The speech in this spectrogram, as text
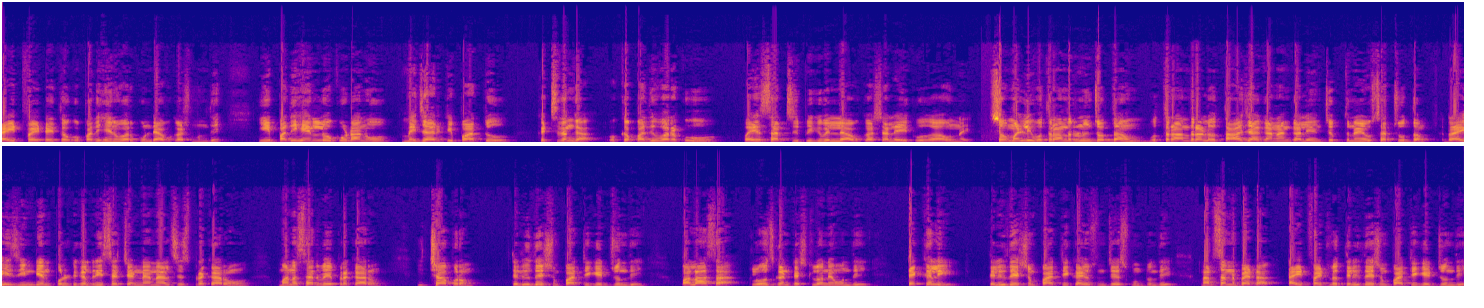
టైట్ ఫైట్ అయితే ఒక పదిహేను వరకు ఉండే అవకాశం ఉంది. ఈ పదిహేనులో కూడాను మెజారిటీ పార్టు ఖచ్చితంగా ఒక పది వరకు వైఎస్ఆర్సీపీకి వెళ్ళే అవకాశాలే ఎక్కువగా ఉన్నాయి. సో మళ్ళీ ఉత్తరాంధ్ర నుంచి వద్దాం. ఉత్తరాంధ్రలో తాజా గణాంకాలు ఏం చెప్తున్నాయో ఒకసారి చూద్దాం. Rise Indian political research and analysis ప్రకారం మన సర్వే ప్రకారం ఇచ్చాపురం తెలుగుదేశం పార్టీకి ఎడ్జ్ ఉంది. పలాస క్లోజ్ కంటెస్ట్లోనే ఉంది. టెక్కలి తెలుగుదేశం పార్టీ కైవసం చేసుకుంటుంది. నర్సన్నపేట టైట్ ఫైట్లో తెలుగుదేశం పార్టీకి ఎడ్జ్ ఉంది.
